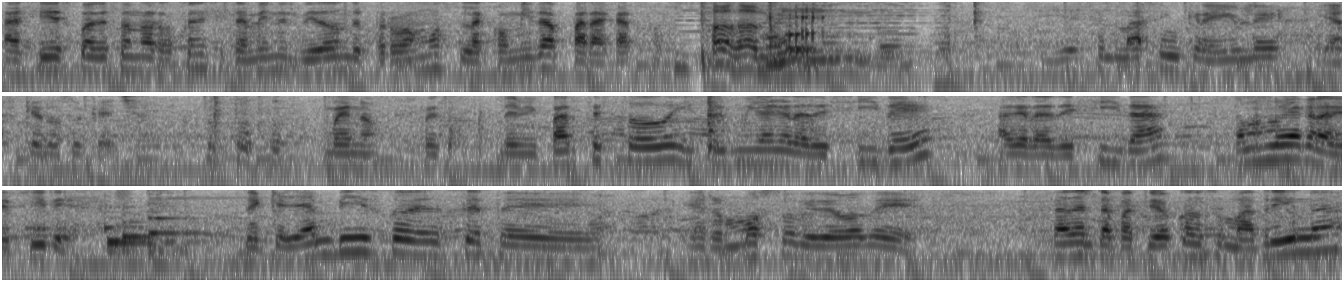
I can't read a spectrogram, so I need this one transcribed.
así es, cuáles son las razones. Y también el video donde probamos la comida para gatos. Sí, es el más increíble y asqueroso que he hecho. Bueno, pues de mi parte es todo y estoy muy agradecida, agradecida. Estamos muy agradecidos de que hayan visto este te- hermoso video de estar en el tapatío con su madrina.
